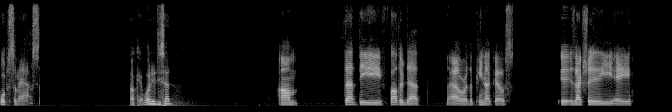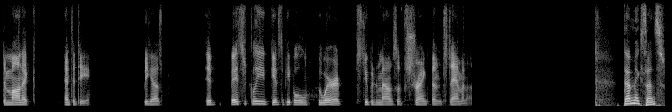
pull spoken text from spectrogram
whoops some ass. Okay, what did you said? Um, that the father death uh, or the peanut ghost is actually a demonic entity because it basically gives the people who wear it stupid amounts of strength and stamina. That makes sense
